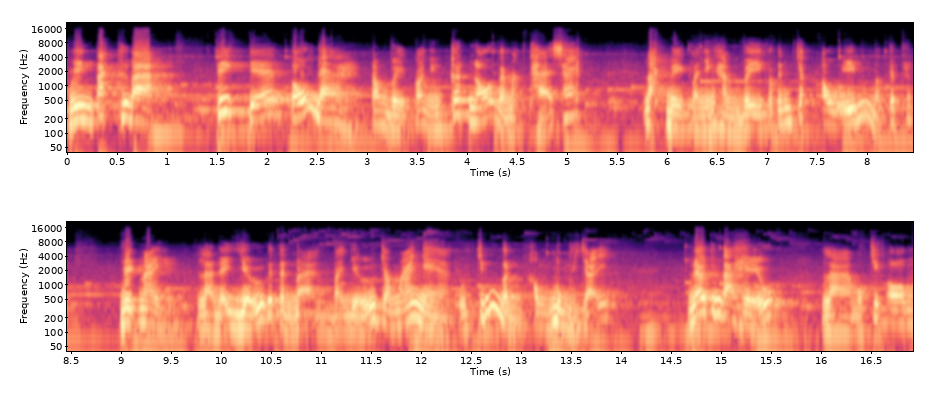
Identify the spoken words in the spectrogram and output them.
Nguyên tắc thứ ba, tiết chế tối đa trong việc có những kết nối về mặt thể xác đặc biệt là những hành vi có tính chất âu yếm và kích thích. Việc này là để giữ cái tình bạn và giữ cho mái nhà của chính mình không bùng cháy. Nếu chúng ta hiểu là một chiếc ôm,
